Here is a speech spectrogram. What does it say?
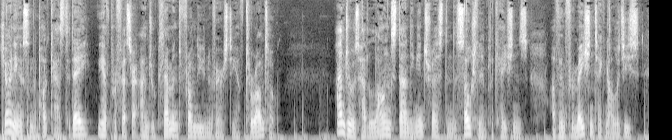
Joining us on the podcast today, we have Professor Andrew Clement from the University of Toronto. Andrew has had a long standing interest in the social implications of information technologies and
